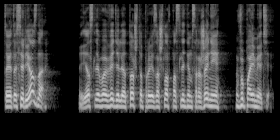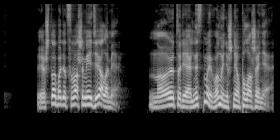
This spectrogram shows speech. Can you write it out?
«Ты это серьёзно?» Если вы видели то, что произошло в последнем сражении, вы поймете. И что будет с вашими идеалами? Но это реальность моего нынешнего положения».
